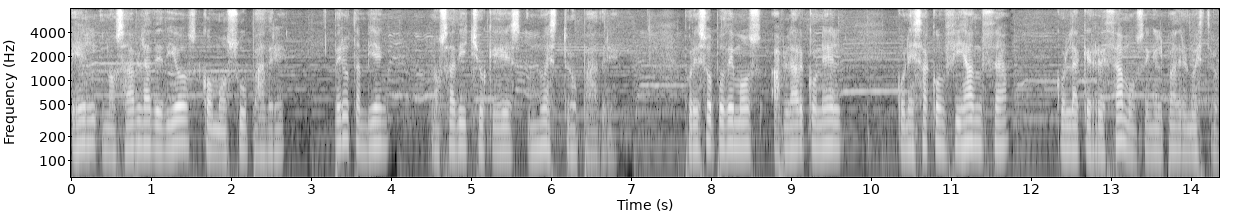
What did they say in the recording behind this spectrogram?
Él nos habla de Dios como su Padre, pero también nos ha dicho que es nuestro Padre. Por eso podemos hablar con Él con esa confianza con la que rezamos en el Padre nuestro,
